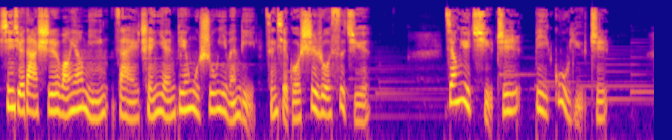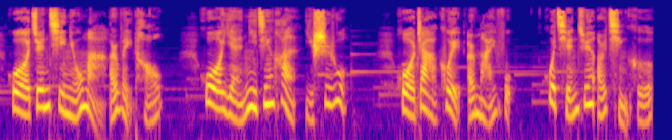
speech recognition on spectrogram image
心学大师王阳明在《陈言编务书》一文里曾写过示弱四绝：将欲取之，必固与之。或捐弃牛马而委逃，或掩匿金汉以示弱，或诈溃而埋伏，或前军而请和，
